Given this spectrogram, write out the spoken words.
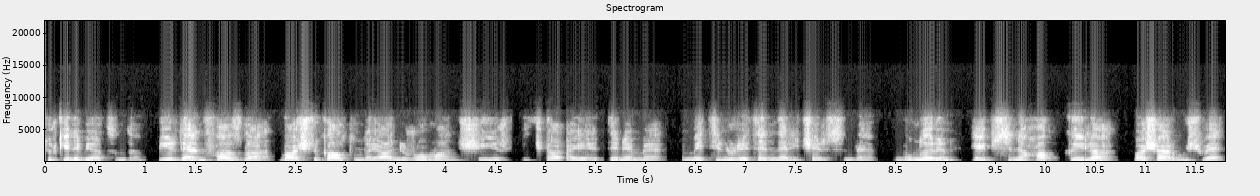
Türk Edebiyatı'nda birden fazla başlık altında yani roman, şiir, hikaye, deneme, metin üretenler içerisinde bunların hepsini hakkıyla başarmış ve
